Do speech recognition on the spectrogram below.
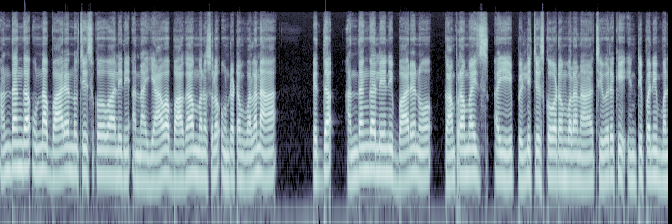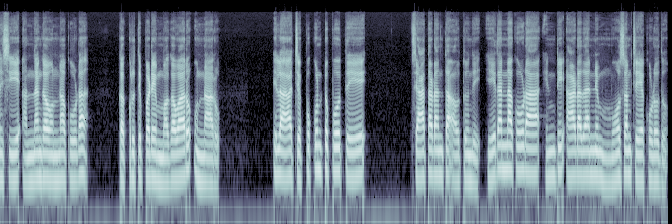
అందంగా ఉన్న భార్యను చేసుకోవాలని అన్న యావ బాగా మనసులో ఉండటం వలన పెద్ద అందంగా లేని భార్యను కాంప్రమైజ్ అయ్యి పెళ్ళి చేసుకోవడం వలన చివరికి ఇంటి పని మనిషి అందంగా ఉన్నా కూడా కకృతి పడే మగవారు ఉన్నారు. ఇలా చెప్పుకుంటూ పోతే చేతడంతా అవుతుంది. ఏదన్నా కూడా ఇంటి ఆడదాన్ని మోసం చేయకూడదు.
